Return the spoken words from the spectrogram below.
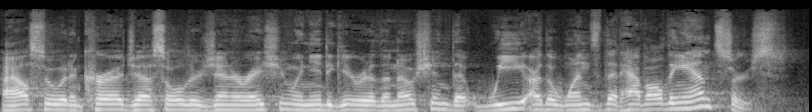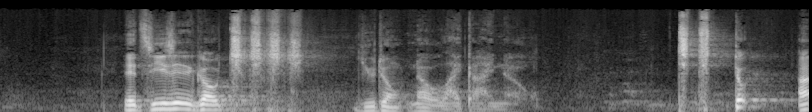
I also would encourage us, older generation, we need to get rid of the notion that we are the ones that have all the answers. It's easy to go, you don't know like I know. Uh,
